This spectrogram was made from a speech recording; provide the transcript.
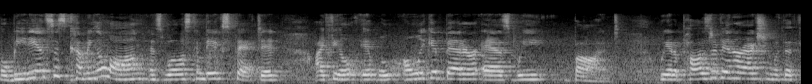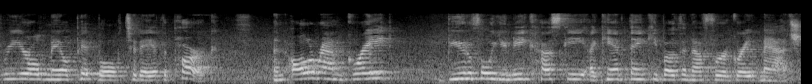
Obedience is coming along as well as can be expected. I feel it will only get better as we bond. We had a positive interaction with a three year old male pit bull today at the park. An all around great beautiful, unique husky. I can't thank you both enough for a great match.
